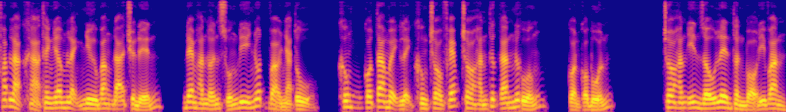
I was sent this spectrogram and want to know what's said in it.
pháp lạc khả thanh âm lạnh như băng đã truyền đến, đem hắn ấn xuống đi nhốt vào nhà tù, không có ta mệnh lệnh không cho phép cho hắn thức ăn nước uống, còn có bốn. Cho hắn in dấu lên thần bỏ đi văn.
